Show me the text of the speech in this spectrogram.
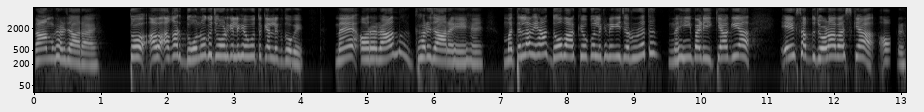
राम घर जा रहा है. तो अब अगर दोनों को जोड़ के लिखे हो तो क्या लिख दोगे? मैं और राम घर जा रहे हैं। मतलब यहाँ दो वाक्यों को लिखने की ज़रूरत नहीं पड़ी। क्या किया? एक शब्द जोड़ा बस क्या? और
